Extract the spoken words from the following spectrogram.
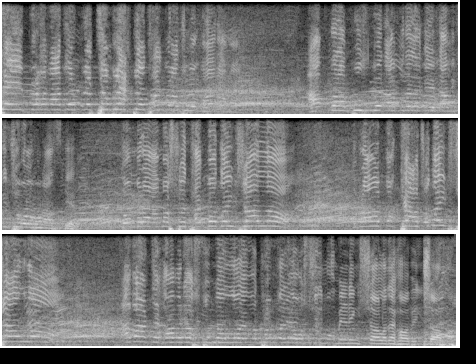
যেই বেড়াবাদের পেছনে একটাও থাকবে না, যুবক আমার। আপনারা বুঝবেন আমাদের এলাকায় এটা আমি কিছু বলব না আজকে। তোমরা আমার সাথে থাকব তো ইনশাআল্লাহ। তোমরা আমার পক্ষে আছো তো ইনশাআল্লাহ। আবার দেখা হবে রাসূলুল্লাহ ওয়া ওয়া বারাকাতুহু মুমিনিন ইনশাআল্লাহ দেখা হবে, ইনশাআল্লাহ।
